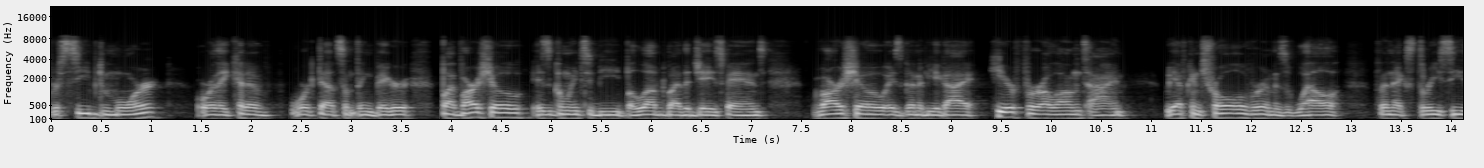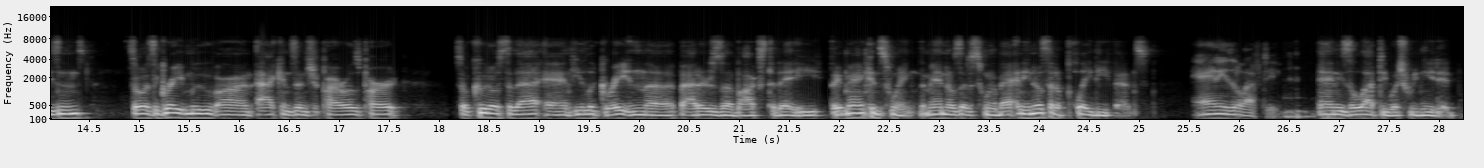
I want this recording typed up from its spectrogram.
received more or they could have worked out something bigger. But Varsho is going to be beloved by the Jays fans. Varsho is going to be a guy here for a long time. We have control over him as well for the next three seasons. So it's a great move on Atkins and Shapiro's part. So kudos to that. And he looked great in the batter's uh, box today. He, the man can swing. The man knows how to swing a bat, and he knows how to play defense. And he's a lefty. And he's a lefty, which we needed.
